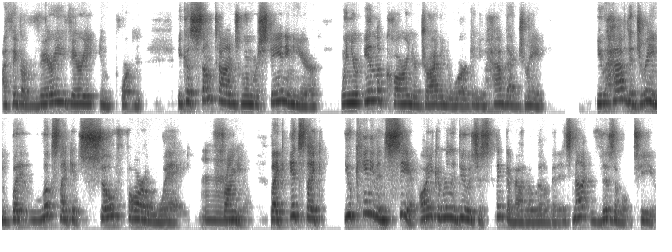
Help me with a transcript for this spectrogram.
I think are very, very important. Because sometimes when we're standing here, when you're in the car and you're driving to work and you have that dream, you have the dream, but it looks like it's so far away mm-hmm. from you. Like it's like you can't even see it. All you can really do is just think about it a little bit. It's not visible to you.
